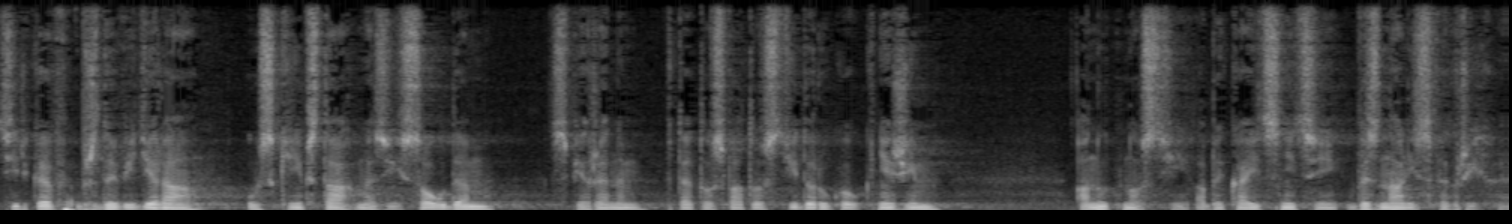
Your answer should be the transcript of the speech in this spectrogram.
Církev vždy viděla úzký vztah mezi soudem, svěřeným v této svatosti do rukou kněžím, a aby kajicnici wyznali swe grzechy.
